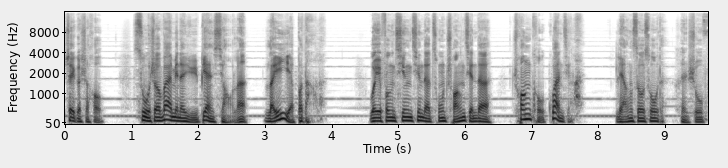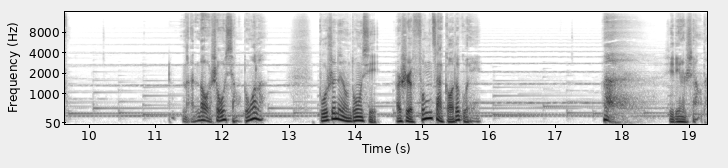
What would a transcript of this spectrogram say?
这个时候，宿舍外面的雨变小了，雷也不打了，微风轻轻的从床前的窗口灌进来，凉飕飕的，很舒服。难道是我想多了？不是那种东西，而是风在搞的鬼。唉，一定是这样的。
